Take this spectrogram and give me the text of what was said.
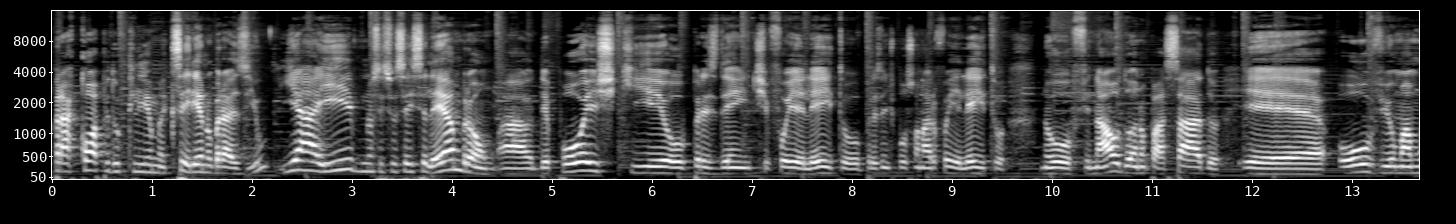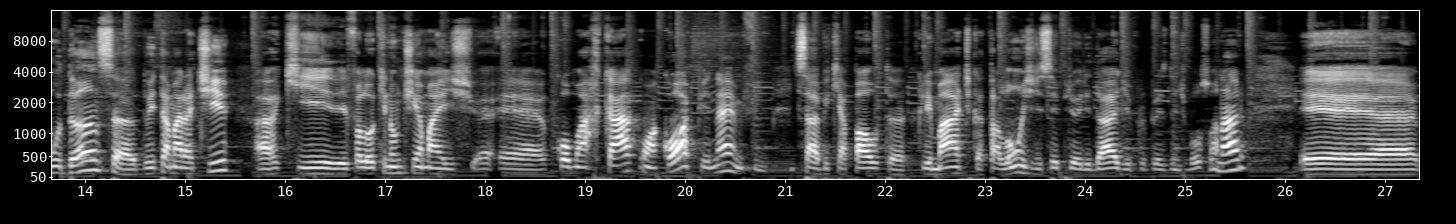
para a COP do clima que seria no Brasil. E aí, não sei se vocês se lembram, ah, depois que o presidente foi eleito, o presidente Bolsonaro foi eleito no final do ano passado, é, houve uma mudança do Itamaraty. Ah, que ele falou que não tinha mais é, é como arcar com a COP, né? Enfim, sabe que a pauta climática está longe de ser prioridade para o presidente Bolsonaro. É...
